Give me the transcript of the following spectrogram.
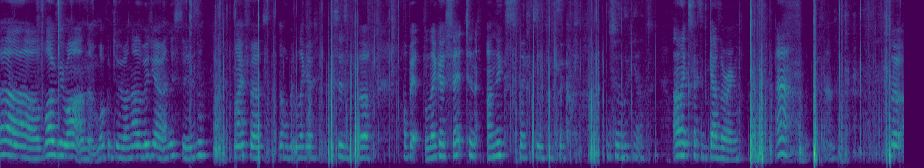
Hello everyone, and welcome to another video. And this is my first Hobbit Lego. This is the Hobbit Lego set, an unexpected. What's it looking at? Unexpected gathering. Ah, so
